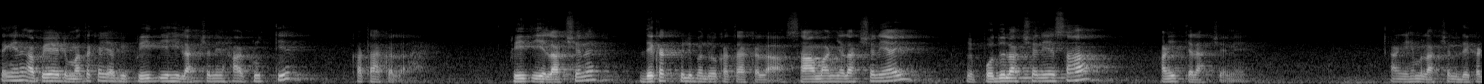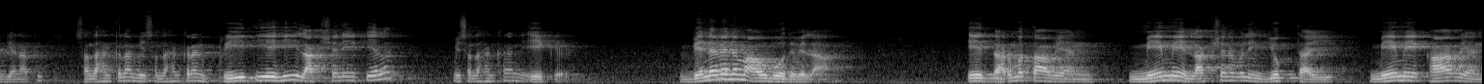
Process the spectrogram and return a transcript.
දැන් එහෙනම් අපේට මතකයි අපි ප්‍රීතියෙහි ලක්ෂණය හා කෘත්‍ය කතා කළා. ප්‍රීතියේ ලක්ෂණ දෙකක් පිළිබඳව කතා කළා. සාමාන්‍ය ලක්ෂණයයි මේ පොදු ලක්ෂණය සහ අනිත්‍ය ලක්ෂණය. අන් එහෙම ලක්ෂණ දෙකක් ගැන අපි සඳහන් කළා. මේ සඳහන් කරන්නේ ප්‍රීතියෙහි ලක්ෂණය කියලා මේ සඳහන් කරන්නේ ඒක. වෙන වෙනම අවබෝධ වෙලා ඒ ධර්මතාවයන් මේ මේ ලක්ෂණ වලින් යුක්තයි මේ මේ කාර්යයන්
